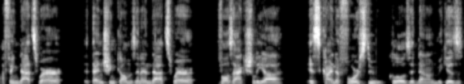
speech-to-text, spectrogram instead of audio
I think that's where the tension comes in, and that's where Vos actually uh, is kind of forced to close it down because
